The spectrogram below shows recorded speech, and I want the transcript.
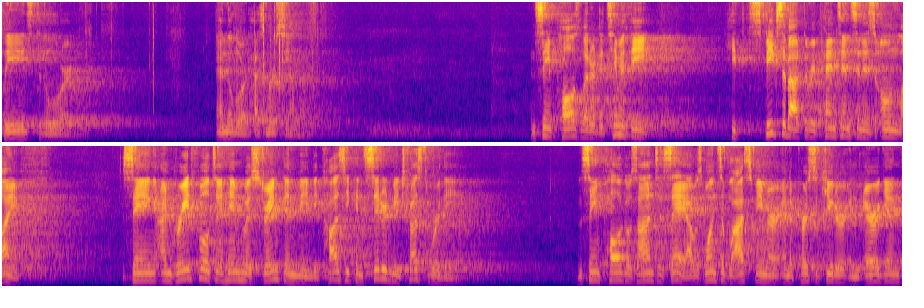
pleads to the Lord, and the Lord has mercy on them. In St. Paul's letter to Timothy, he speaks about the repentance in his own life, saying, I'm grateful to him who has strengthened me because he considered me trustworthy. And St. Paul goes on to say, I was once a blasphemer and a persecutor and arrogant,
